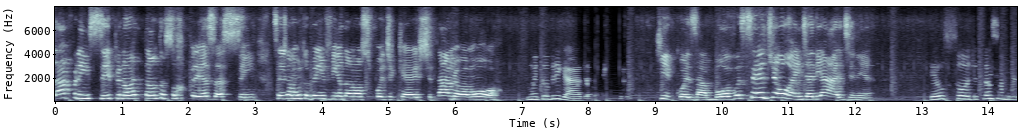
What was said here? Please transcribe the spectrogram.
a princípio não é tanta surpresa assim. Seja muito bem-vinda ao nosso podcast, tá, meu amor? Muito obrigada. Que coisa boa. Você é de onde, Ariadne? Eu sou de Santo André,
